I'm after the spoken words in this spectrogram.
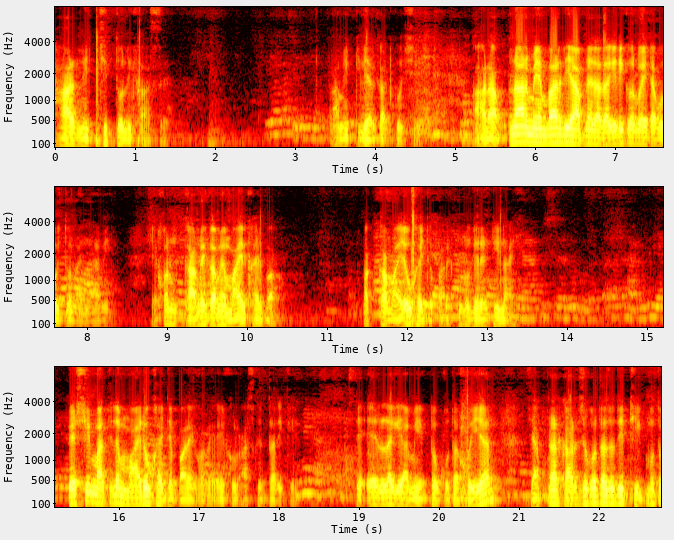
হার নিশ্চিত লেখা আছে। আমি ক্লিয়ার কাট করছি আর আপনার মেম্বার দিয়ে আপনি দাদাগিরি করবা, এটা বইতো নাই না আমি। এখন গ্রামে গ্রামে মায়ের খাইবা। পাক্কা মায়েরও খাইতে পারে, কোনো গ্যারেন্টি নাই। বেশি মাতিলে মায়েরও খাইতে পারে করে এখন আজকের তারিখে। তো এর লাগে আমি একটাও কথা কইয়ার যে আপনার কার্যকর্তা যদি ঠিক মতো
